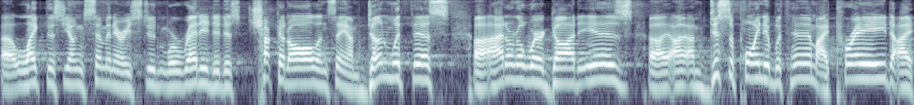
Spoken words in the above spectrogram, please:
uh, like this young seminary student, we're ready to just chuck it all and say, I'm done with this. Uh, I don't know where God is. Uh, I, am disappointed with Him. I prayed. I,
